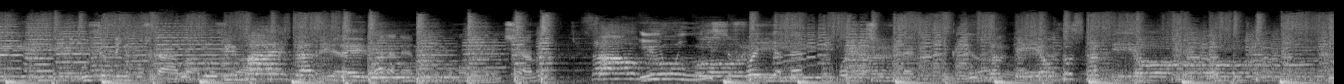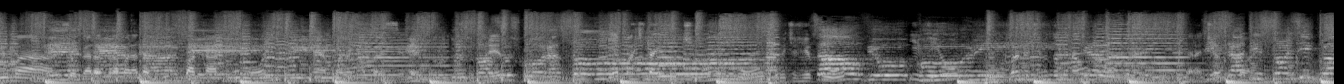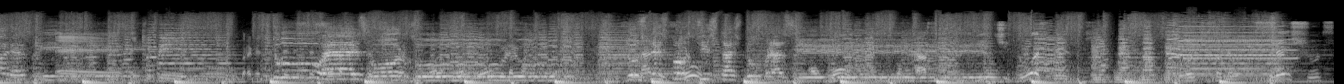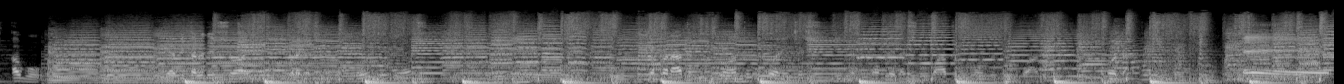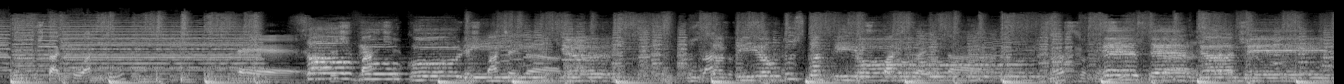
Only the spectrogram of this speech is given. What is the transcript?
O Silvinho buscava a clube mais brasileiro. vitória, né, comando corintiano. Salve E o início foi até positivo, né? o Criando campeão dos campeões. uma jogada trabalhada muito placar com o Rony, né? Agora aí dos surpresa. nossos corações. E a partir daí o time recuou, o Corinthians recuou Salve o e viu o Bragantino dominar o jogo. a vitória. tradições e glórias que É, a equipe do Bragantino tu 60 és o orgulho dos desportistas do Brasil. gol, né? No caso, 22 vezes. O deu 6 chutes ao gol. E a vitória deixou aí o Bragantino com 12 pontos no campeonato, enquanto o Corinthians fica com apenas 4 pontos em 4 rodadas. É, o destaque foi o Arthur. É, fez Salve parte, o fez parte aí da, Corinthians, o campeão dos campeões. Eternamente.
